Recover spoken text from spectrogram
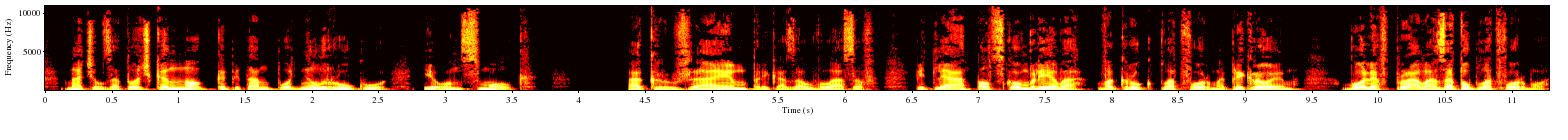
— начал заточка, но капитан поднял руку, и он смолк. «Окружаем», — приказал Власов. «Петля ползком влево, вокруг платформы, прикроем. Воля вправо, за ту платформу.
